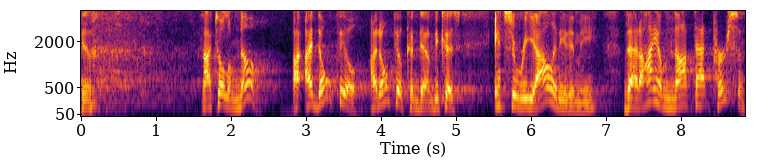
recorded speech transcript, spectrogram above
You know. And I told him, no, I, I don't feel I don't feel condemned because it's a reality to me that I am not that person.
